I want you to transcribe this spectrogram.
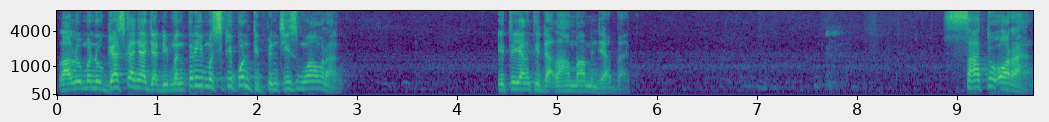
Lalu menugaskannya jadi menteri meskipun dibenci semua orang. Itu yang tidak lama menjabat. Satu orang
